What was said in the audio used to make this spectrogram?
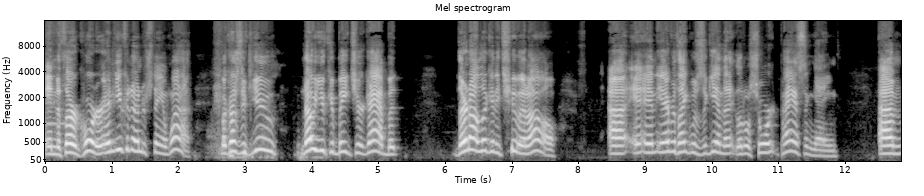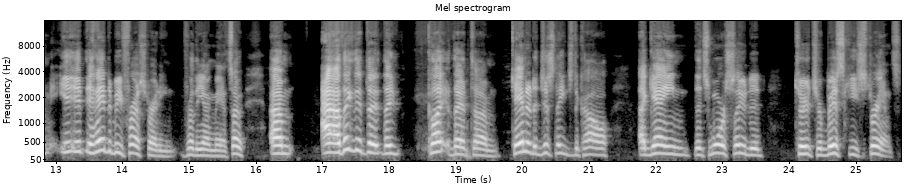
In the third quarter, and you can understand why, because if you know you can beat your guy, but they're not looking at you at all, uh, and, and, everything was again that little short passing game. Um, it, it had to be frustrating for the young man. So, um, I think that the the that um, Canada just needs to call a game that's more suited to Trubisky's strengths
